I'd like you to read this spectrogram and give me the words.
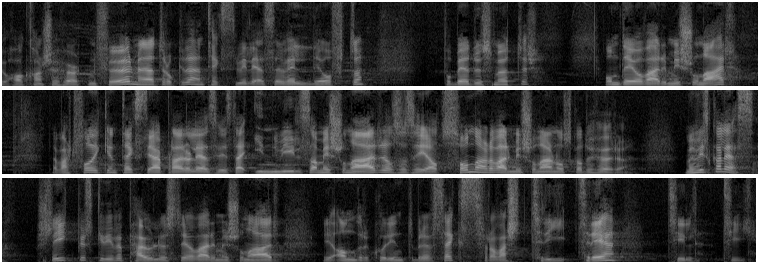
Du har kanskje hørt den før, men jeg tror ikke det er en tekst vi leser veldig ofte på bedusmøter. Om det å være misjonær. Det er i hvert fall ikke en tekst jeg pleier å lese hvis det er innvielse av misjonærer. og så sier jeg at sånn er det å være misjonær, nå skal du høre. Men vi skal lese. Slik beskriver Paulus det å være misjonær i 2. Korinterbrev 6, fra vers 3, 3 til 10.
